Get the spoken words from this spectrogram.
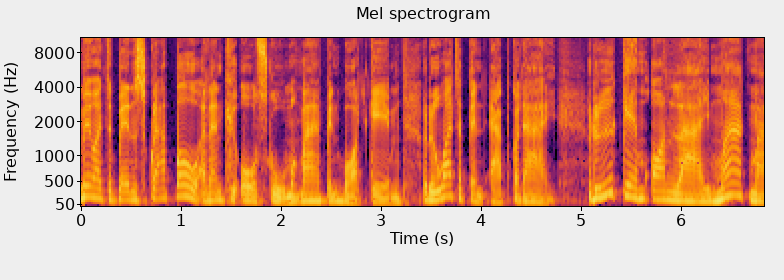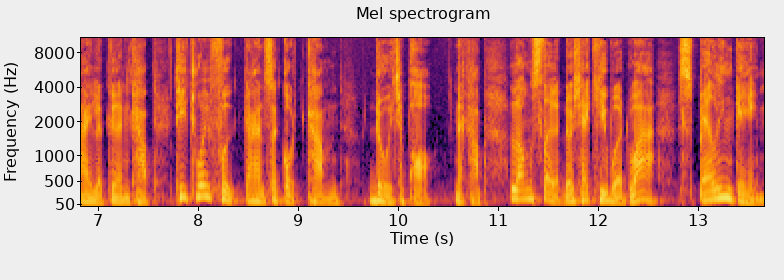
ไม่ว่าจะเป็น scrabble อันนั้นคือ old school มากๆ เป็นบอร์ดเกม หรือว่าจะเป็นแอปก็ได้ หรือเกมออนไลน์มากมายเหลือเกินครับ ที่ช่วยฝึกการสะกดคำโดยเฉพาะ นะครับ ลอง search โดยใช้ keyword ว่า spelling game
